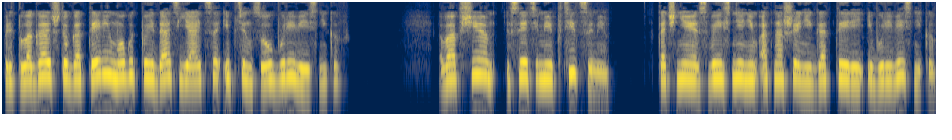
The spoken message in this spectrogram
Предполагают, что гаттерии могут поедать яйца и птенцов-буревестников. Вообще, с этими птицами, точнее, с выяснением отношений гаттерий и буревестников,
